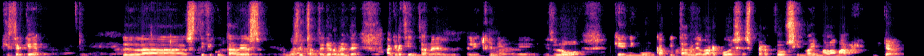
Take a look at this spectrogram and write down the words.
Quiere decir que las dificultades, hemos dicho anteriormente, acrecientan el, el ingenio. Y desde luego que ningún capitán de barco es experto si no hay mala mar. Claro.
